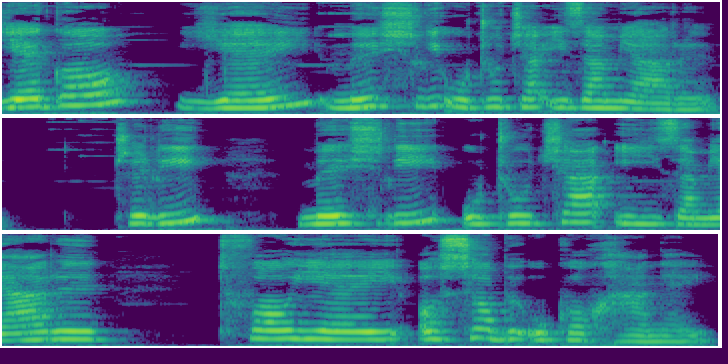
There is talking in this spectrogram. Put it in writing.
jego, jej myśli, uczucia i zamiary, czyli myśli, uczucia i zamiary Twojej osoby ukochanej.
